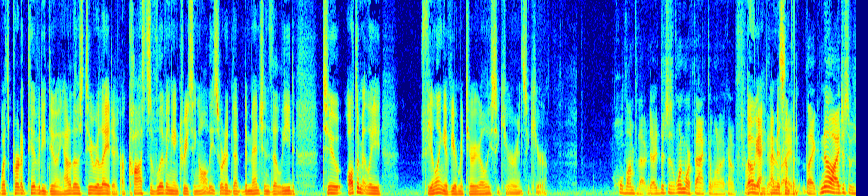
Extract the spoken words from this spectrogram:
What's productivity doing? How do those two relate? Are costs of living increasing? All these sort of di- dimensions that lead to ultimately feeling if you're materially secure or insecure. Hold on for that. There's just one more fact I want to kind of throw Okay, in there. I missed right? something. Like, no, I just was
